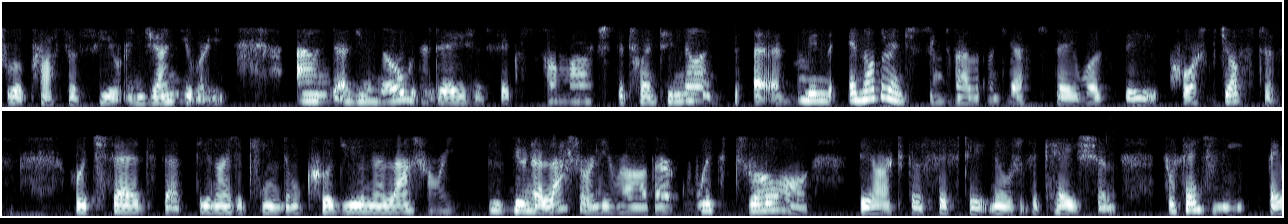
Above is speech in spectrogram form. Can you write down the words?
through a process here in January. And as you know, the date is fixed for March the 29th. Uh, I mean, another interesting development yesterday was the Court of Justice, which said that the United Kingdom could unilaterally, unilaterally rather, withdraw the Article 50 notification. So essentially, they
